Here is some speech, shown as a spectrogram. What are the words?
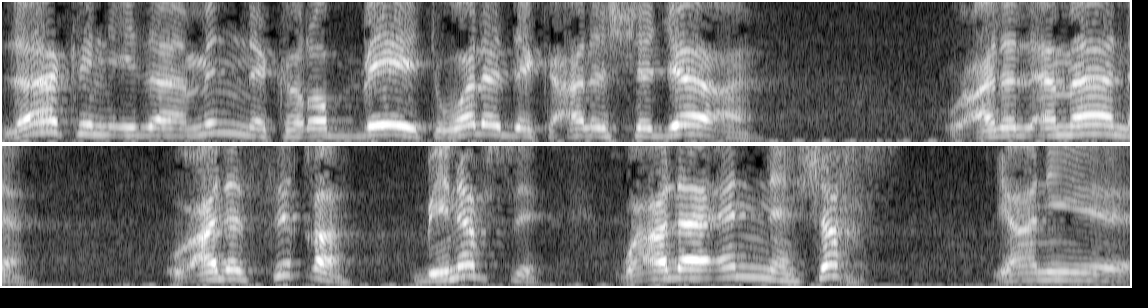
لكن إذا منك ربيت ولدك على الشجاعة وعلى الأمانة وعلى الثقة بنفسه وعلى أنه شخص يعني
